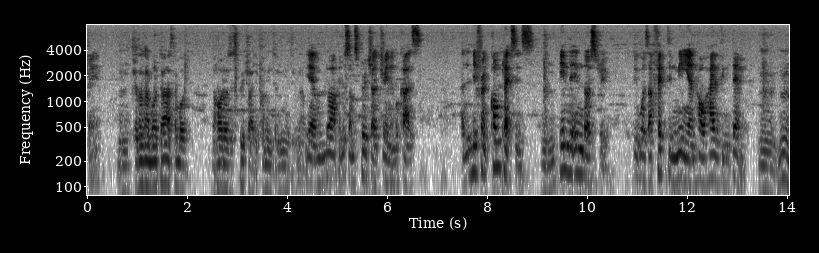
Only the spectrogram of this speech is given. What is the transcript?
training. Because I was about to ask about how does the spirituality come into the music now. Yeah, we do have to do some spiritual training because the different complexes Mm-hmm. in the industry, it was affecting me and how I them. Mm-hmm.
